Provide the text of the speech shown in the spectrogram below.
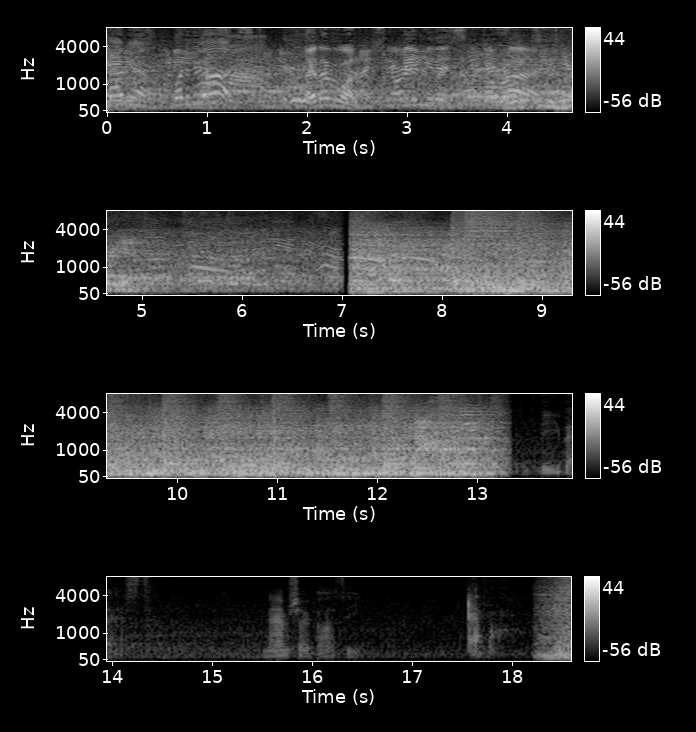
cameo. What are the odds? Hey, everyone. Who gave me this? All right. here again. The best NAMM show party ever.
